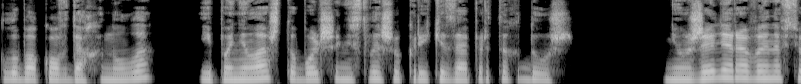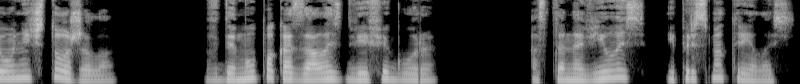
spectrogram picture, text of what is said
Глубоко вдохнула и поняла, что больше не слышу крики запертых душ. Неужели Равена все уничтожила? В дыму показалось две фигуры. Остановилась и присмотрелась.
